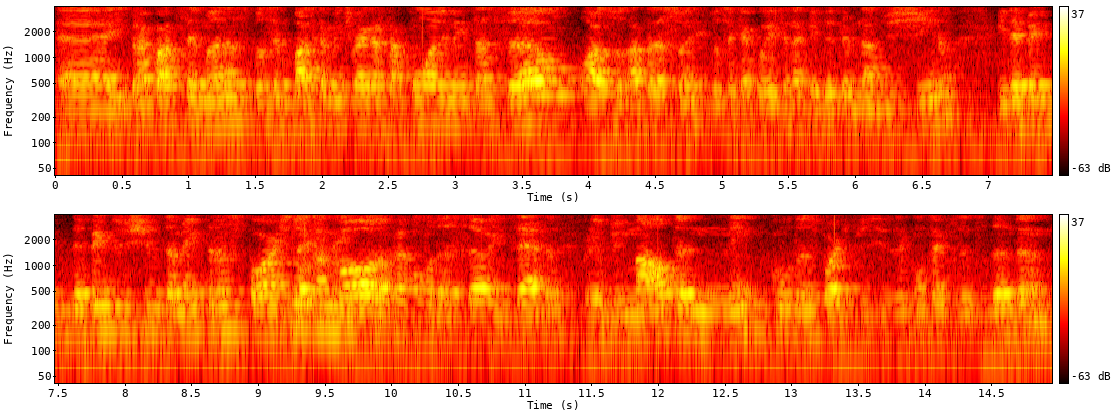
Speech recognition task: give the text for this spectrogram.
É, e para quatro semanas você basicamente vai gastar com alimentação, as atrações que você quer conhecer naquele determinado destino e depende, depende do destino também, transporte da Deslocamento. escola para acomodação, etc. Por exemplo, em Malta nem com transporte precisa, você consegue fazer tudo andando.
